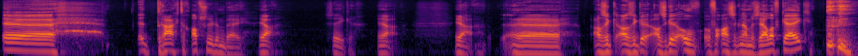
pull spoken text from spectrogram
Eh, het draagt er absoluut aan bij. Ja, zeker. Ja, ja. Eh, als, ik, als, ik, als, ik, over, of als ik naar mezelf kijk.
